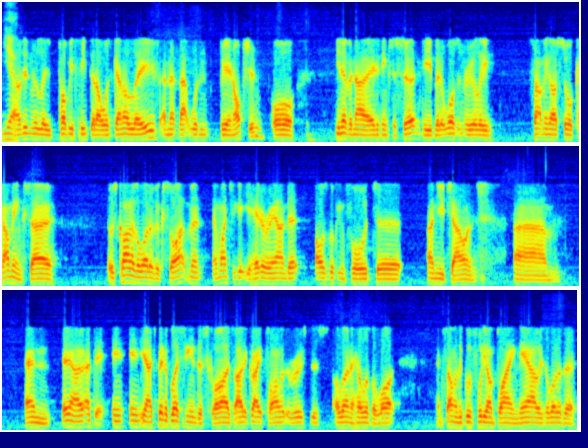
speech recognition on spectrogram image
Yeah. I didn't really probably think that I was going to leave and that that wouldn't be an option. Or you never know, anything's a certainty, but it wasn't really something I saw coming. So it was kind of a lot of excitement. And once you get your head around it, I was looking forward to a new challenge. Um, and you know, the, in, in, yeah, it's been a blessing in disguise. I had a great time at the Roosters. I learned a hell of a lot, and some of the good footy I'm playing now is a lot of the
